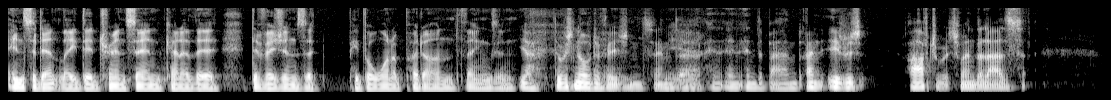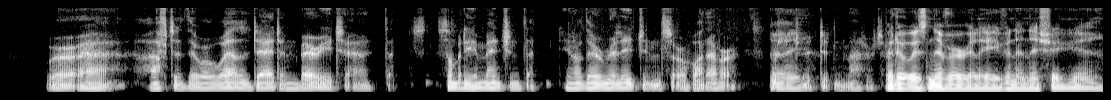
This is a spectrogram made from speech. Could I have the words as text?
incidentally did transcend kind of the divisions that people want to put on things and yeah there was no divisions in, yeah. the, in, in, the band. And it was afterwards when the lads were uh, after they were well dead and buried uh, that somebody had mentioned that you know their religions or whatever but it, didn't matter but me. it was never really even an issue yeah.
